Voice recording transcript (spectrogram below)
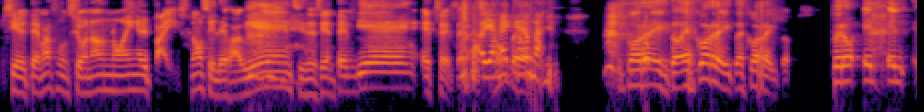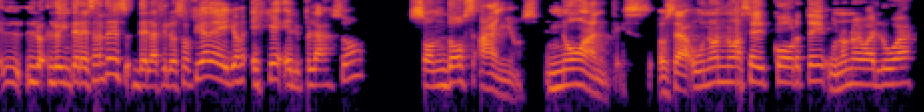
si el tema funciona o no en el país, ¿no? Si les va bien, si se sienten bien, etc. Todavía me queda un año. Correcto, es correcto, es correcto. Pero lo, interesante de la filosofía de ellos es que el plazo son dos años, no antes. O sea, uno no hace el corte, uno no evalúa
